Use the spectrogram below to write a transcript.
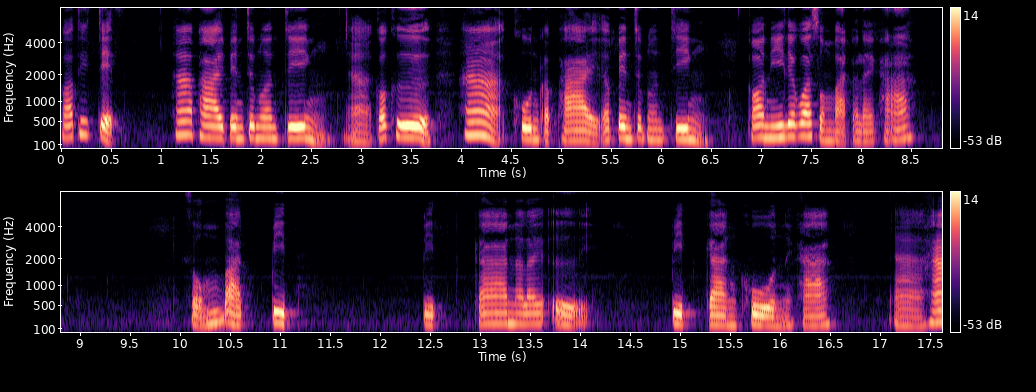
ข้อที่ 7 5พายเป็นจำนวนจริง อ่า ก็คือ 5 คูณกับพายแล้วเป็นจำนวนจริง ข้อนี้เรียกว่าสมบัติอะไรคะ สมบัติปิด การอะไรเอ่ย ปิดการคูณนะคะอ่าห้า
